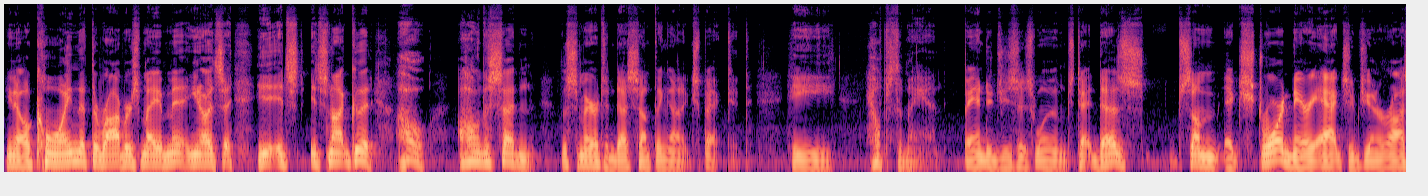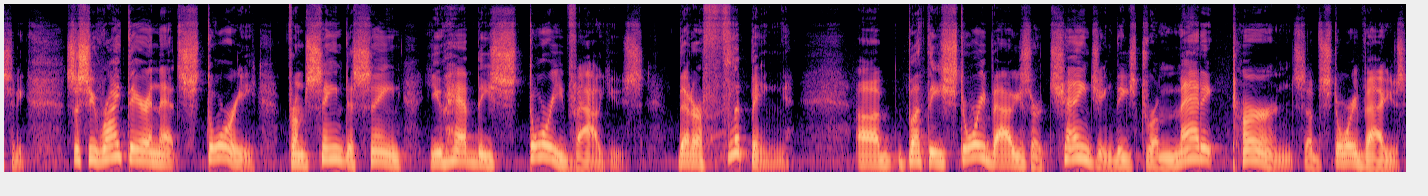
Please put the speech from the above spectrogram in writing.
you know coin that the robbers may have missed? You know, it's it's it's not good. Oh, all of a sudden, the Samaritan does something unexpected. He helps the man, bandages his wounds, does some extraordinary acts of generosity. So, see, right there in that story, from scene to scene, you have these story values that are flipping. Uh, but these story values are changing, these dramatic turns of story values.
